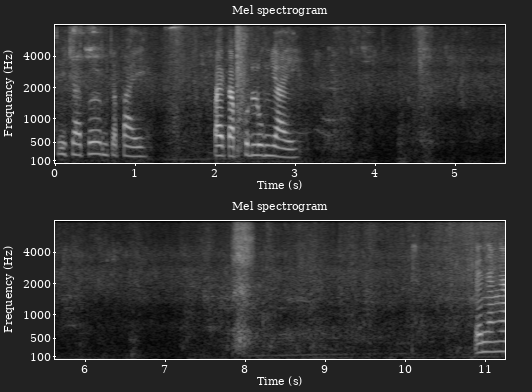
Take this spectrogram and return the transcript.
ที่ชาเพิ่มจะไป ไปกับคุณลุงใหญ่ เป็นยังไง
